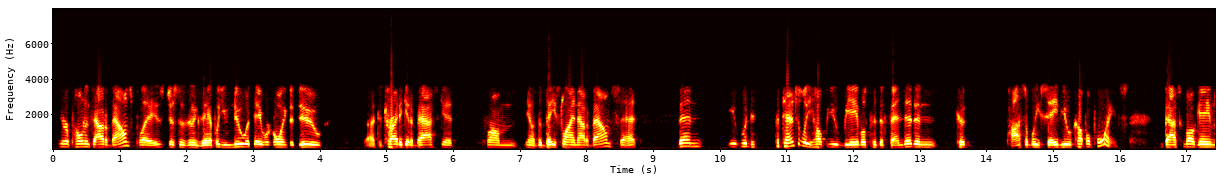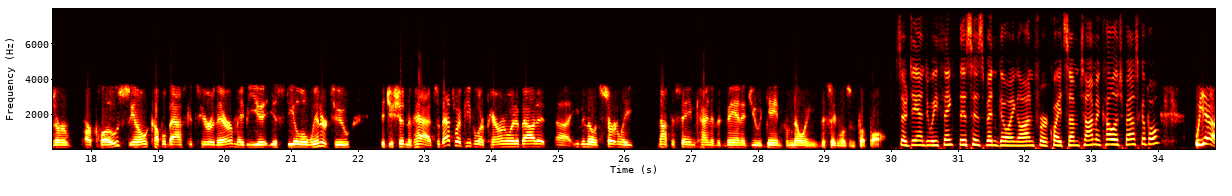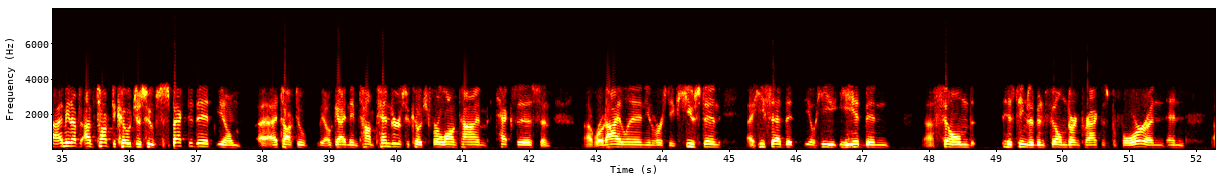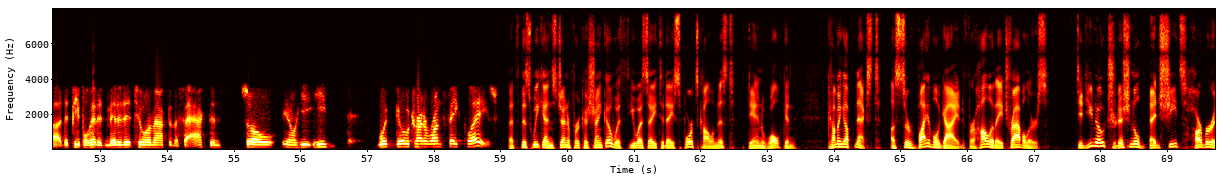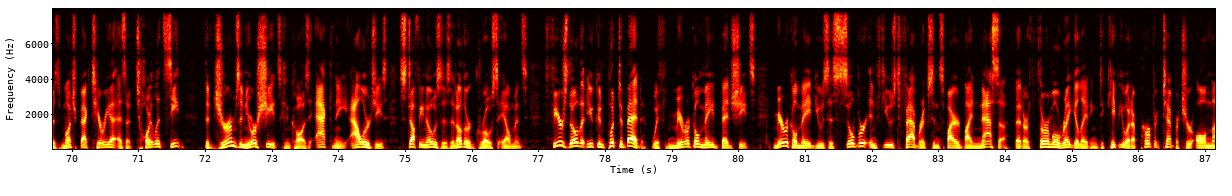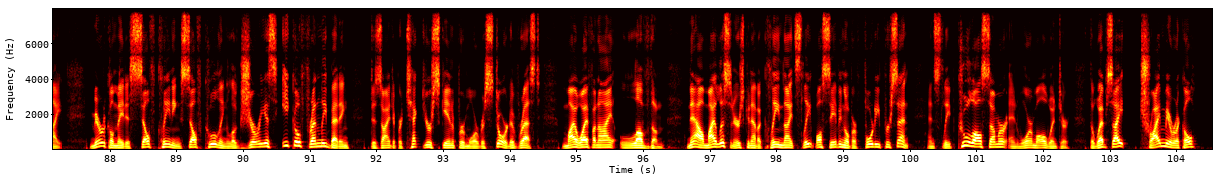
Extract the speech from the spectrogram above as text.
your opponent's out of bounds plays, just as an example, you knew what they were going to do uh, to try to get a basket from you know the baseline out of bounds set, then it would potentially help you be able to defend it and could possibly save you a couple points. Basketball games are are close, you know, a couple baskets here or there. Maybe you, you steal a win or two that you shouldn't have had. So that's why people are paranoid about it, uh, even though it's certainly not the same kind of advantage you would gain from knowing the signals in football. So, Dan, do we think this has been going on for quite some time in college basketball? Well, yeah. I mean, I've I've talked to coaches who've suspected it. You know, I talked to you know, a guy named Tom Penders who coached for a long time, Texas and uh, Rhode Island, University of Houston. Uh, he said that you know he he had been uh, filmed. His teams had been filmed during practice before, and and uh, that people had admitted it to him after the fact, and so you know he he would go try to run fake plays. That's this weekend's Jennifer Kushenka with USA Today sports columnist Dan Wolken. Coming up next, a survival guide for holiday travelers. Did you know traditional bed sheets harbor as much bacteria as a toilet seat? The germs in your sheets can cause acne, allergies, stuffy noses, and other gross ailments. Fears, though, that you can put to bed with Miracle Made bed sheets. Miracle Made uses silver infused fabrics inspired by NASA that are thermoregulating to keep you at a perfect temperature all night. Miracle Made is self cleaning, self cooling, luxurious, eco friendly bedding designed to protect your skin for more restorative rest. My wife and I love them. Now, my listeners can have a clean night's sleep while saving over 40% and sleep cool all summer and warm all winter. The website,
